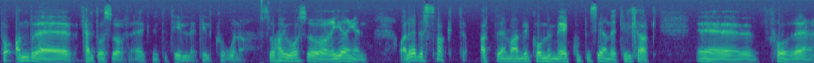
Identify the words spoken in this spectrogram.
på andre felt også knyttet til, til korona. Så har jo også regjeringen allerede sagt at man vil komme med kompenserende tiltak Eh, for eh,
